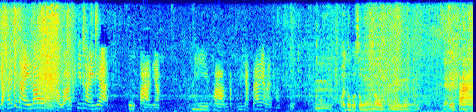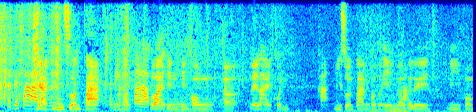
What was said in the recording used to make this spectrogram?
อยากให้พี่ไนท์เล่าหน่อยค่ะว่าพี่ไนท์เนี่ยปลูกป่าเนี่ย มีความอยากได้อะไรคะปลูกคือวัตถุประสงค์ของเราคือผลอยากได้ป่า อยากได้ป่าอยากมีสวนป่าอยากมีสวนป่า เพราะว่าเห็นเห็นของเอ่อหลาย ๆ คนค่ะ มีสวนป่าเป็นของตัวเอง เราค่ะก็เลยมีความ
